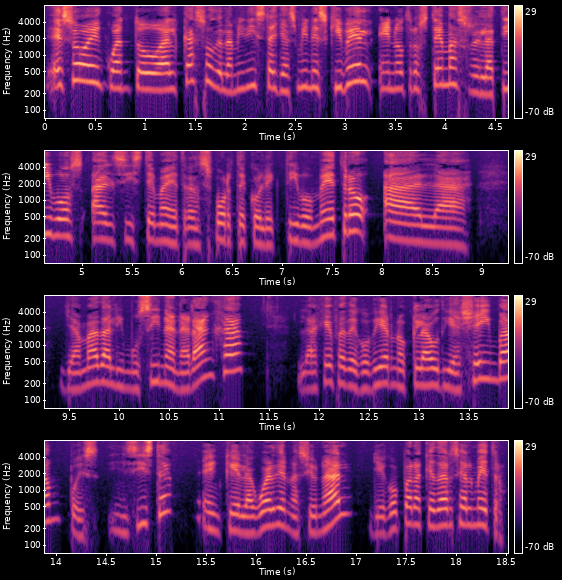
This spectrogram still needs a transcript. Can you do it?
Eso en cuanto al caso de la ministra Yasmín Esquivel, en otros temas relativos al sistema de transporte colectivo metro, a la llamada limusina naranja, la jefa de gobierno Claudia Sheinbaum, pues insiste en que la Guardia Nacional llegó para quedarse al metro.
